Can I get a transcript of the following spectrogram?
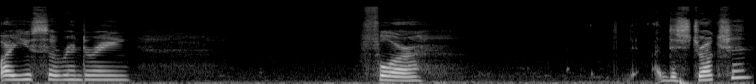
Are you surrendering for destruction?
